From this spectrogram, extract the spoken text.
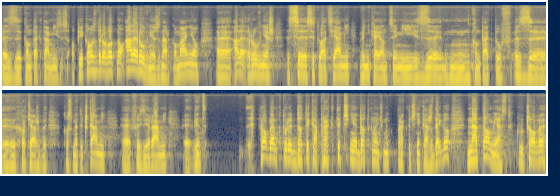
z kontaktami z opieką zdrowotną, ale również z narkomanią, e, ale również z sytuacjami wynikającymi z mm, kontaktów z chociażby kosmetyczkami, e, fryzjerami, więc problem, który dotyka praktycznie, dotknąć mógł praktycznie każdego, natomiast kluczowe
